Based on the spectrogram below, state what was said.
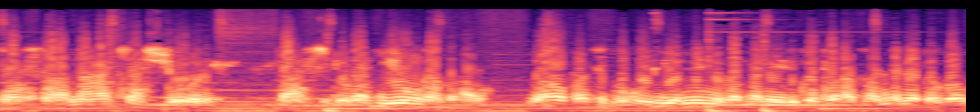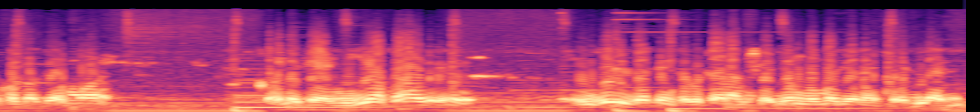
sasa, naacha cha shule. Basi tukajiunga pale. Wao pasipo kujua mimi kama nilikuwa nafanyaga toka kwa Bagamoyo. Kwa nikaingia pale. Nzuri zaidi nikakutana na mshaji wangu mmoja anaitwa Jadi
